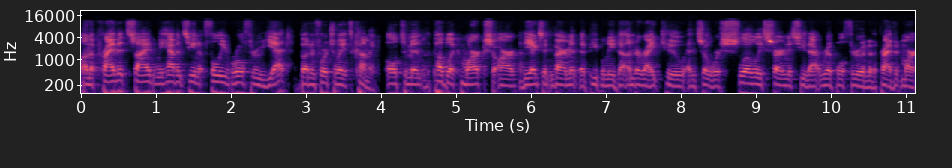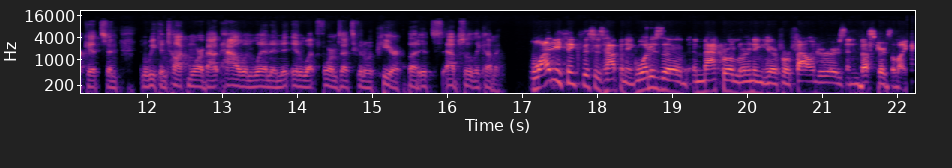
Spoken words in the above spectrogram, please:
On the private side, we haven't seen it fully roll through yet, but unfortunately, it's coming. Ultimately, the public marks are the exit environment that people need to underwrite to. And so we're slowly starting to see that ripple through into the private markets. And, and we can talk more about how and when and in what forms that's going to appear, but it's absolutely coming. Why do you think this is happening? What is the macro learning here for founders and investors alike?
